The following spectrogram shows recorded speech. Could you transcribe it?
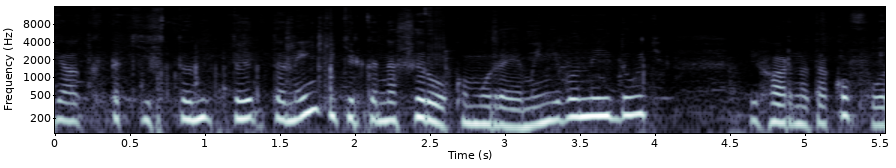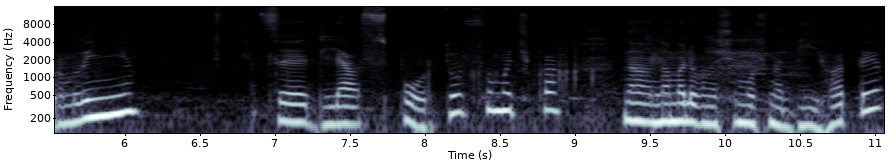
Як такі тоненькі, тільки на широкому ремені вони йдуть. І гарно так оформлені. Це для спорту сумочка. На, намальовано, що можна бігати.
